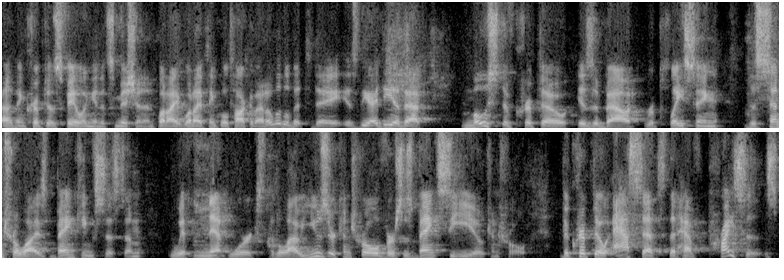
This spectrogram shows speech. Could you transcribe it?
uh, then crypto is failing in its mission and what i what i think we'll talk about a little bit today is the idea that most of crypto is about replacing the centralized banking system with networks that allow user control versus bank ceo control the crypto assets that have prices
